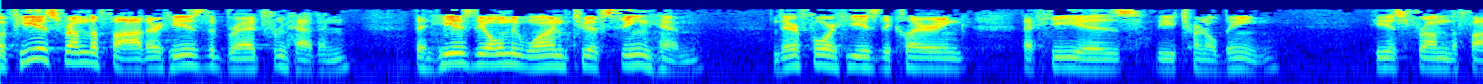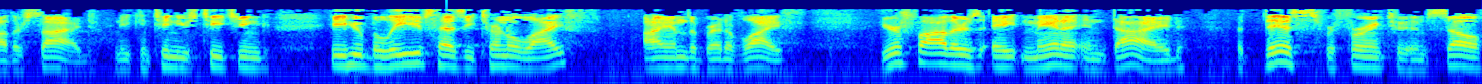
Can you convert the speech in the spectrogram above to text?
if he is from the Father, he is the bread from heaven, then he is the only one to have seen him. Therefore he is declaring that he is the eternal being. He is from the Father's side. And he continues teaching, He who believes has eternal life. I am the bread of life. Your fathers ate manna and died, but this, referring to himself,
